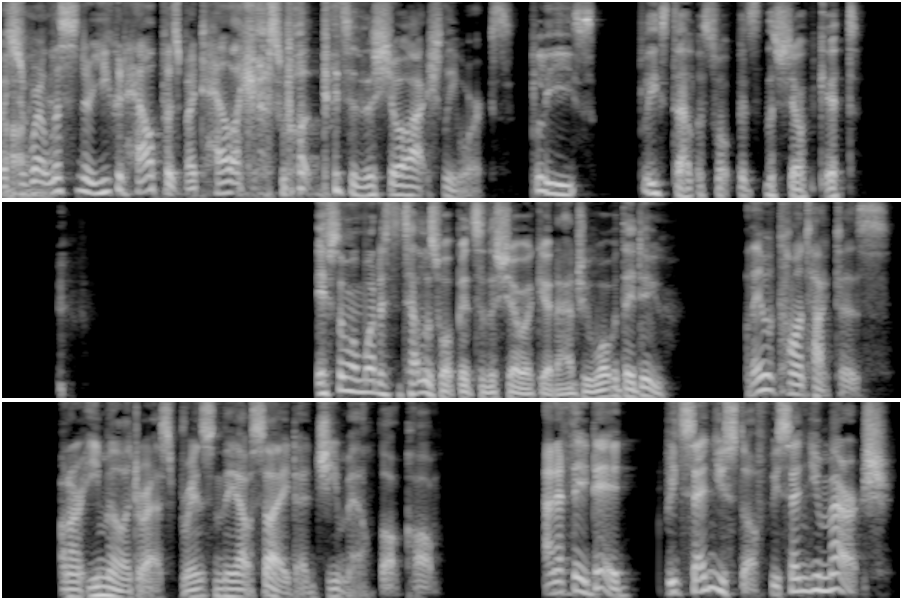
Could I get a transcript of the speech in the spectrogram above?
Which Oh, is where, yeah. listener, you could help us by telling us what bits of the show actually works. please, please tell us what bits of the show are good. If someone wanted to tell us what bits of the show are good, Andrew, what would they do? They would contact us on our email address, brainsfromtheoutside at gmail.com. And if they did, we'd send you stuff. We send you merch.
